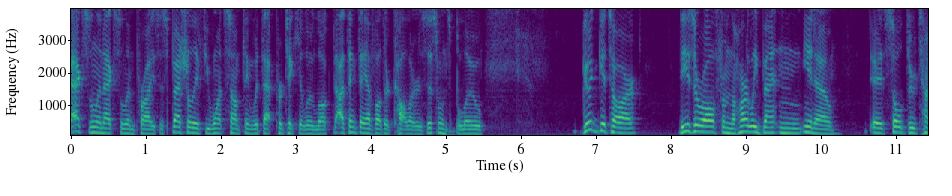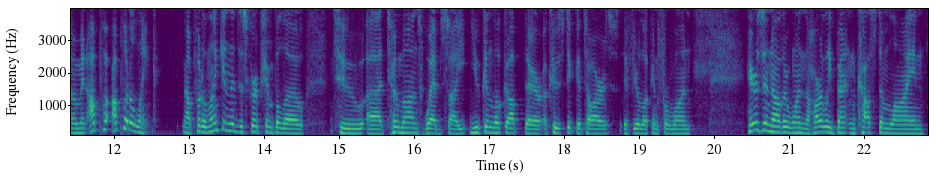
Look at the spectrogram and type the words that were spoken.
excellent excellent price especially if you want something with that particular look. I think they have other colors. This one's blue. Good guitar. These are all from the harley benton you know it's sold through Thomann. I'll put I'll put a link I'll put a link in the description below to uh, Thomann's website. You can look up their acoustic guitars if you're looking for one. Here's another one, the Harley Benton Custom line.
